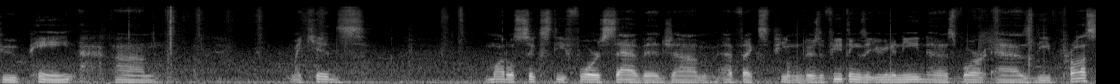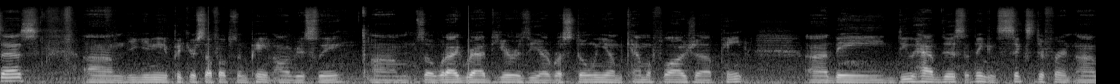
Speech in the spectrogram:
to paint um, my kid's Model 64 Savage um, FXP. There's a few things that you're going to need as far as the process. Um, you need to pick yourself up some paint, obviously. Um, so what I grabbed here is the uh, Rust-Oleum Camouflage uh, paint. Uh, they do have this, I think, in six different, uh,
